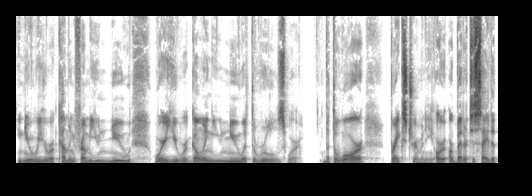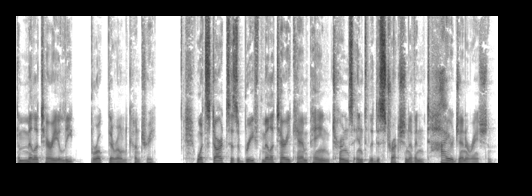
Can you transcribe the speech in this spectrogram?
You knew where you were coming from, you knew where you were going, you knew what the rules were. But the war breaks Germany, or, or better to say that the military elite broke their own country. What starts as a brief military campaign turns into the destruction of an entire generation.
